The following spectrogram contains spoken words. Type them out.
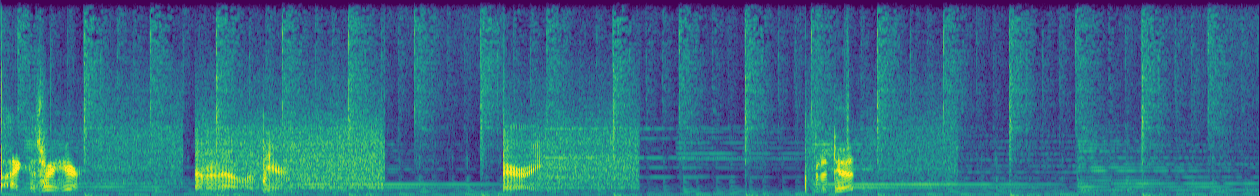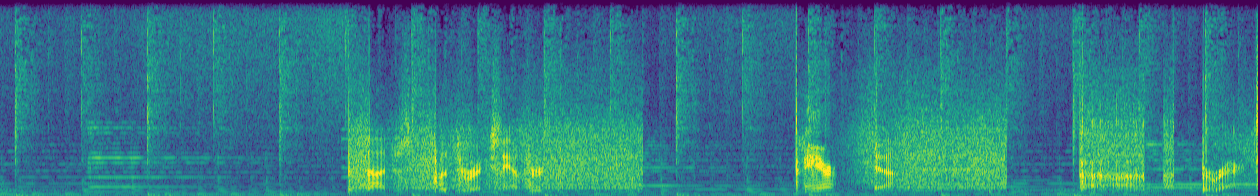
I guess right here. No, no, no, up here. Where are you? I'm gonna do it. Not, just put direct Sanford. In here. Yeah. Direct.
